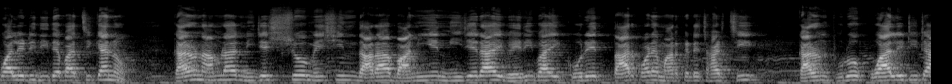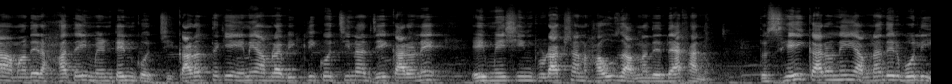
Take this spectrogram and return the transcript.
কোয়ালিটি দিতে পারছি কেন? কারণ আমরা নিজস্ব মেশিন দ্বারা বানিয়ে নিজেরাই ভেরিফাই করে তারপরে মার্কেটে ছাড়ছি, কারণ পুরো কোয়ালিটিটা আমাদের হাতেই মেনটেন করছি। কারোর থেকে এনে আমরা বিক্রি করছি না, যে কারণে এই মেশিন প্রোডাকশন হাউস আপনাদের দেখানো। তো সেই কারণেই আপনাদের বলি,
